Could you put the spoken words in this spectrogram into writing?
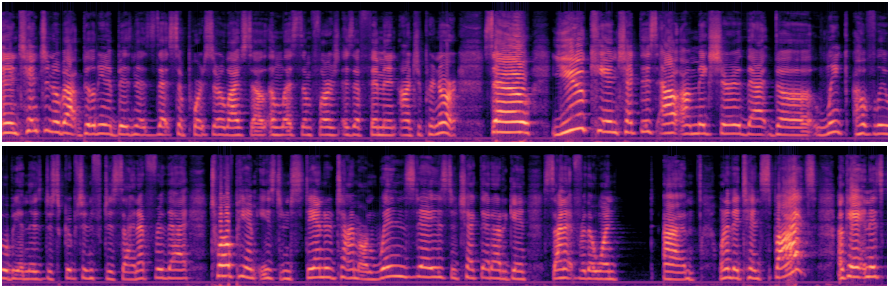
and intentional about building a business that supports their lifestyle and lets them flourish as a feminine entrepreneur. So you can check this out. I'll make sure that the link hopefully will be in the description to sign up for that. 12 p.m. Eastern Standard Time on Wednesdays to check that out again. Sign up for the one um, one of the 10 spots. Okay, and it's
